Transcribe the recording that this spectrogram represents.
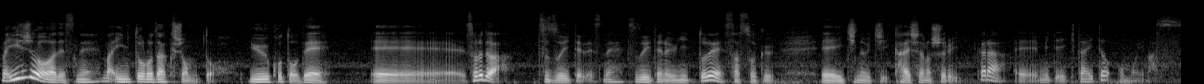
まあ、以上はですね、まあ、イントロダクションということで、えー、それでは続いてですね続いてのユニットで早速、えー、1の1会社の種類から、えー、見ていきたいと思います。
